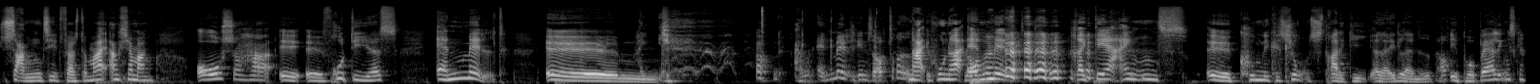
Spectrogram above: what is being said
sangen til et 1. maj arrangement. Og så har øh, øh, fru Dias anmeldt... Øh, Har hun anmeldt hendes optræden? Nej, hun har anmeldt regeringens øh, kommunikationsstrategi, eller et eller andet, oh. på Berlingske.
